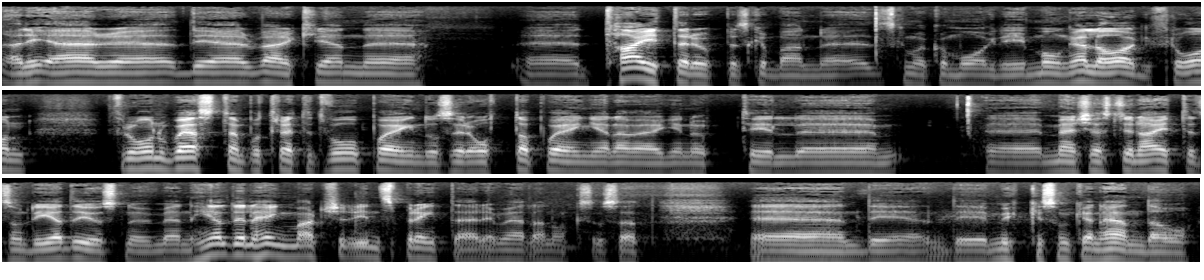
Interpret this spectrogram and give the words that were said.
ja, det är, eh, det är verkligen eh, eh tajt där uppe ska man, eh, ska man komma ihåg. Det är många lag från, från Western på 32 poäng, då så är det 8 poäng hela vägen upp till Eh, Manchester United som leder just nu med en hel del hängmatcher insprängt däremellan också. Så att eh, det, det, är mycket som kan hända och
